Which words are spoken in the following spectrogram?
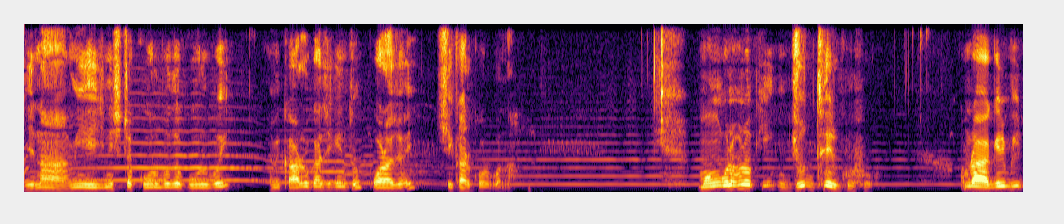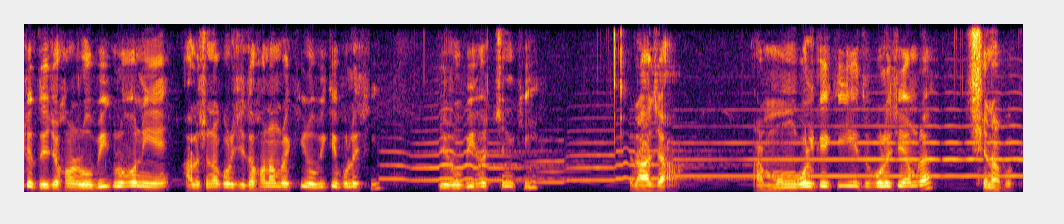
যে না, আমি এই জিনিসটা করব তো করবই। আমি কারোর কাছে কিন্তু পরাজয় স্বীকার করব না। মঙ্গল হলো কি? যুদ্ধের গ্রহ। আমরা আগের ভিডিওতে যখন রবি গ্রহ নিয়ে আলোচনা করেছি, তখন আমরা কি রবিকে বলেছি? যে রবি হচ্ছেন কি? রাজা। আর মঙ্গলকে কি বলেছি আমরা? সেনাপতি।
